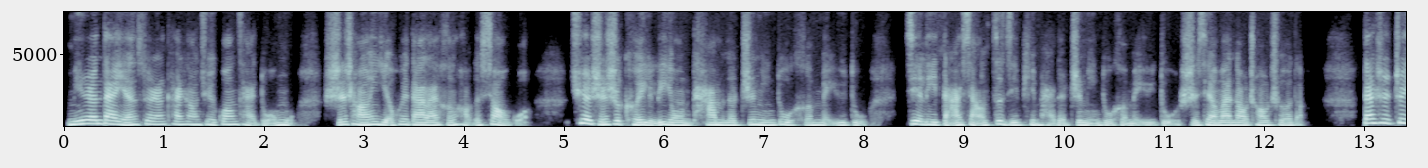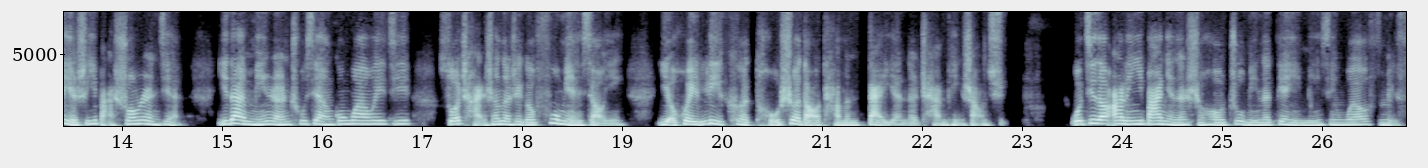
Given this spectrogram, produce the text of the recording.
名人代言虽然看上去光彩夺目，时常也会带来很好的效果，确实是可以利用他们的知名度和美誉度，借力打响自己品牌的知名度和美誉度，实现弯道超车的。但是，这也是一把双刃剑。一旦名人出现公关危机，所产生的这个负面效应也会立刻投射到他们代言的产品上去。我记得二零一八年的时候，著名的电影明星 Will Smith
